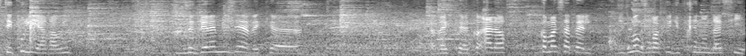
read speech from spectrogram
C'était cool hier, ah oui Vous êtes bien amusés avec... avec alors, comment elle s'appelle? Dites-moi que vous vous rappelez du prénom de la fille.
